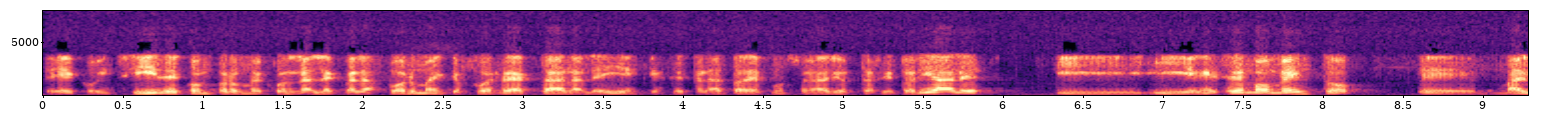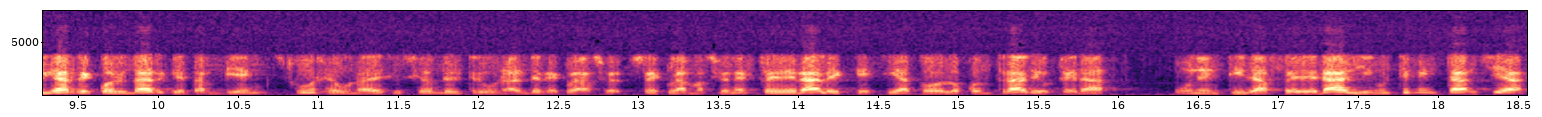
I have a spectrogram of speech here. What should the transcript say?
eh, coincide con, con la, la forma en que fue redactada la ley en que se trata de funcionarios territoriales y, y en ese momento valga recordar que también surge una decisión del Tribunal de Reclamaciones Federales que decía todo lo contrario, que era una entidad federal y en última instancia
